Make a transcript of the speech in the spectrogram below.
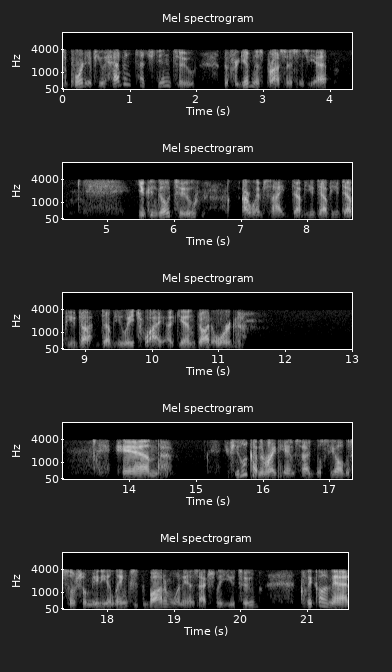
support. If you haven't touched into the forgiveness processes yet, you can go to our website, www.whyagain.org. And if you look on the right hand side, you'll see all the social media links. The bottom one is actually YouTube. Click on that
